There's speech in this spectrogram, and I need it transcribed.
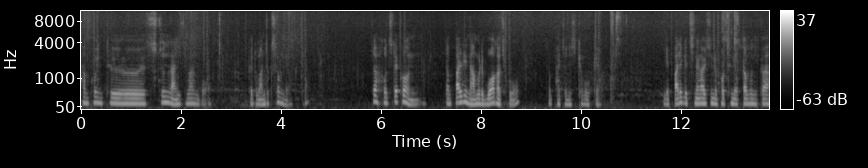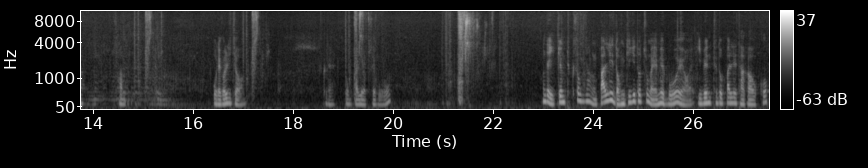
3포인트 수준은 아니지만 뭐 그래도 만족스럽네요. 그쵸? 자 어찌됐건 일단 빨리 나무를 모아가지고 좀 발전을 시켜볼게요. 이게 빠르게 진행할 수 있는 버튼이 없다 보니까 참 오래 걸리죠. 그래 똥 빨리 없애고 근데 이 게임 특성상 빨리 넘기기도 좀 애매모호해요. 이벤트도 빨리 다가오고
